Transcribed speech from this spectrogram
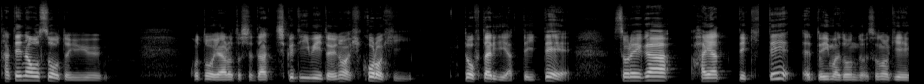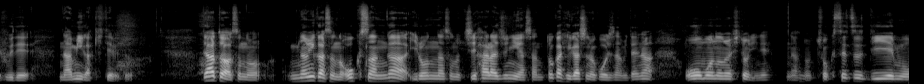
立て直そうということをやろうとしたダッチク TV というのはヒコロヒーと2人でやっていてそれが流行ってきて、えっと、今どんどんその芸風で波が来てると。であとはその南川さんの奥さんがいろんなその千原ジュニアさんとか東野幸治さんみたいな大物の人にねあの直接 DM を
